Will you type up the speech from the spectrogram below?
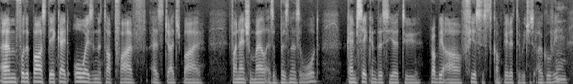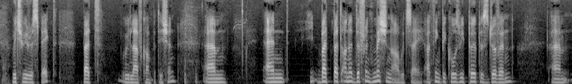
Um, for the past decade, always in the top five as judged by Financial Mail as a business award. Came second this year to probably our fiercest competitor, which is Ogilvy, which we respect, but we love competition. um, and but but on a different mission, I would say. I think because we're purpose driven, um,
